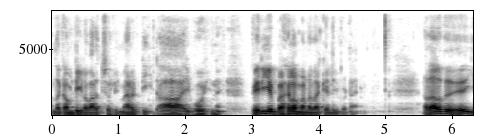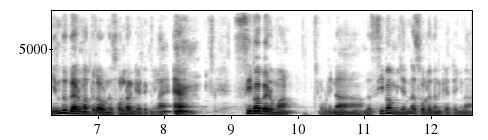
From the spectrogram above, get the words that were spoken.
அந்த கமிட்டிகளை வர சொல்லி மிரட்டி டாய் போயின்னு பெரிய பகலம் பண்ணதாக கேள்விப்பட்டேன். அதாவது இந்து தர்மத்தில் ஒன்று சொல்கிறேன் கேட்டுங்களேன் சிவபெருமான் அப்படின்னா அந்த சிவம் என்ன சொல்லுதுன்னு கேட்டிங்கன்னா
